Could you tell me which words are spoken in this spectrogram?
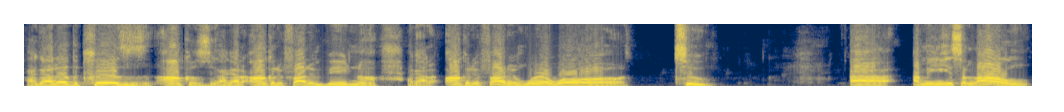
I got other cousins and uncles. I got an uncle that fought in Vietnam. I got an uncle that fought in World War Two. Uh, I mean, it's a long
